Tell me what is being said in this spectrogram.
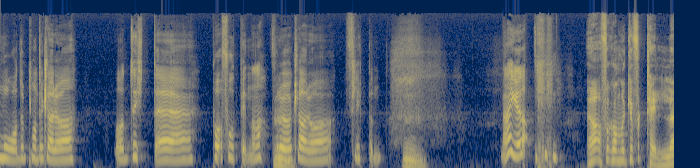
må du på en måte klare å, å dytte på fotpinnene da, for å Mm. klare å flippe den. Mm. Men det er gøy, da. Ja, for kan du ikke fortelle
